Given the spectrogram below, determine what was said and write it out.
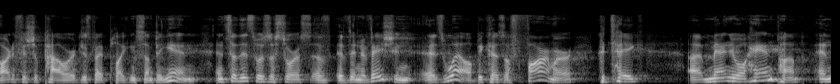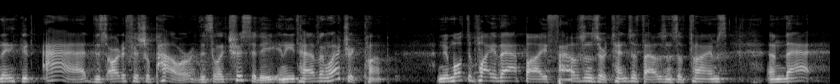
artificial power just by plugging something in. And so this was a source of, of innovation as well, because a farmer could take a manual hand pump and then he could add this artificial power, this electricity, and he'd have an electric pump. And you multiply that by thousands or tens of thousands of times, and that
